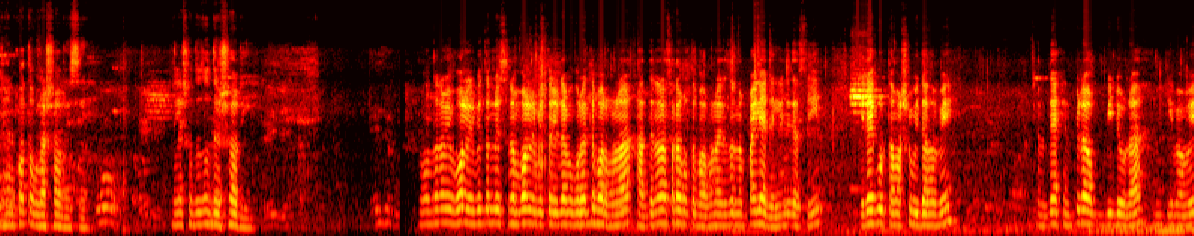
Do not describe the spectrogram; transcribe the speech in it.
দেখেন কতগুলো সর হয়েছে। এগুলো শুধু দুধের সরি বন্ধুরা, আমি বলের ভিতরে নিয়েছিলাম বলের ভিতরে এটা আমি ঘোরাতে পারব না। হাতে নাড়াচাড়া করতে পারব না। এর জন্য পাইলা ঢেলে যাচ্ছি এটাই করতে আমার সুবিধা হবে। দেখেন পুরো ভিডিওটা কীভাবে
